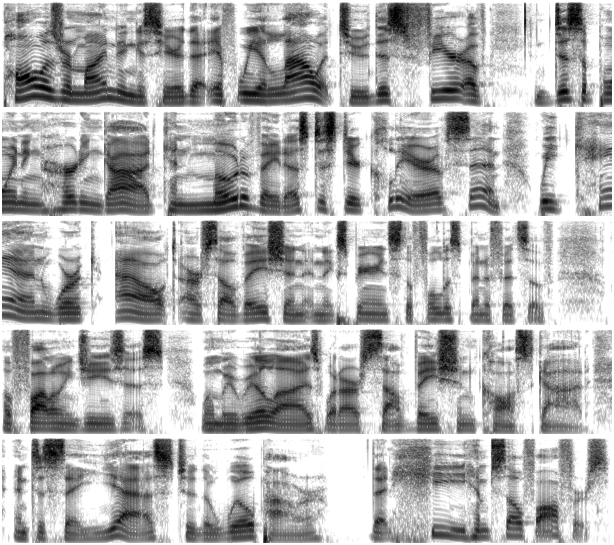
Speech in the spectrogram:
Paul is reminding us here that if we allow it to, this fear of disappointing, hurting God can motivate us to steer clear of sin. We can work out our salvation and experience the fullest benefits of, of following Jesus when we realize what our salvation cost God and to say yes to the willpower that He Himself offers.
